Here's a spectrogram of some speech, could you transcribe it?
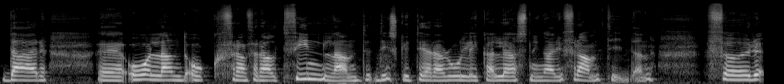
där eh, Åland och framförallt Finland diskuterar olika lösningar i framtiden. För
